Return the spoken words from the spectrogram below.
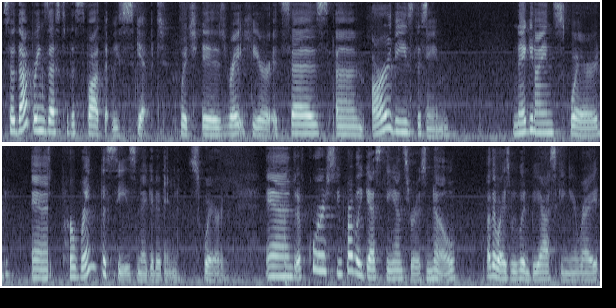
So that brings us to the spot that we skipped, which is right here. It says, um, are these the same? Negative 9 squared and parentheses negative 9 squared. And of course, you probably guessed the answer is no. Otherwise, we wouldn't be asking you, right?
